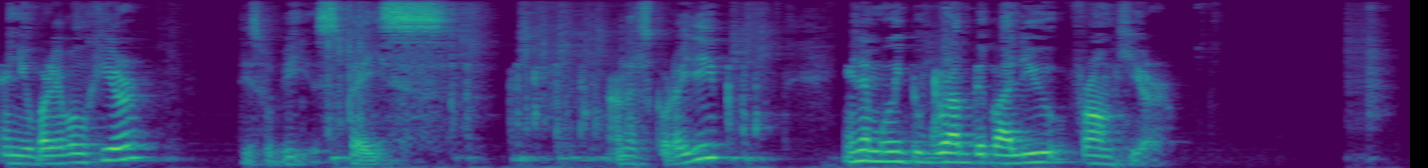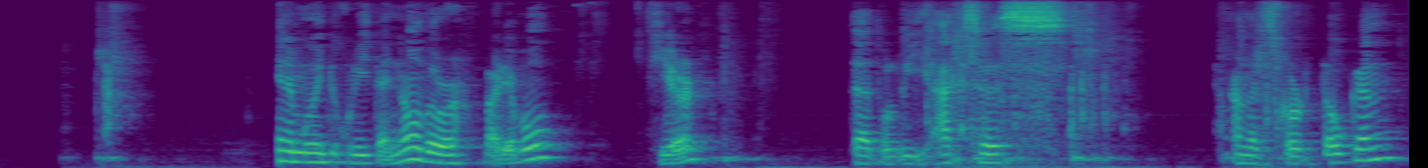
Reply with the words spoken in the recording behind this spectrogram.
a new variable here. This would be space underscore ID. And I'm going to grab the value from here. And I'm going to create another variable here that will be access underscore token.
